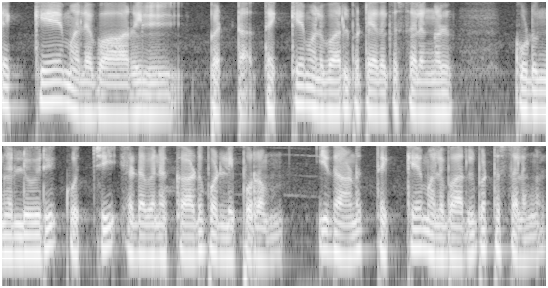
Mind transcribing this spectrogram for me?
തെക്കേ മലബാറിൽ പെട്ട തെക്കേ മലബാറിൽപ്പെട്ട ഏതൊക്കെ സ്ഥലങ്ങൾ? കൊടുങ്ങല്ലൂർ കൊച്ചി എടവനക്കാട് പള്ളിപ്പുറം. ഇതാണ് തെക്കേ മലബാറിൽപ്പെട്ട സ്ഥലങ്ങൾ.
